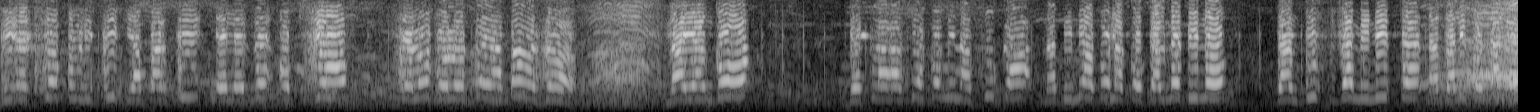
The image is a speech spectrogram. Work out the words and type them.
Direction politique ya parti eleve option selon volonté ya base. Na yango déclaration ekomi na suka na bimi mpo na ko calmer bino dans 10 20 minutes nazali kotanga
